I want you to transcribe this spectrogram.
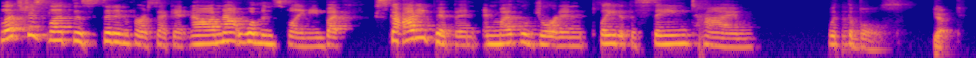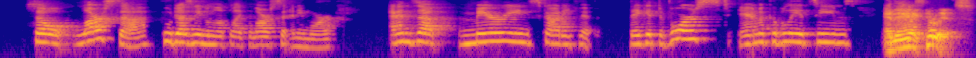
let's just let this sit in for a second. Now I'm not woman splaining, but Scottie Pippen and Michael Jordan played at the same time with the Bulls. Yep. So Larsa, who doesn't even look like Larsa anymore, ends up marrying Scottie Pippen. They get divorced amicably, it seems. And they had kids.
